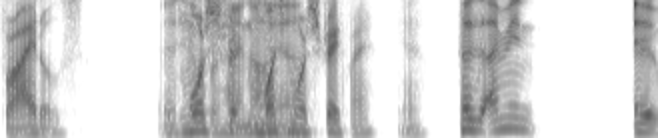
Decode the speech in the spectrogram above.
for idols. It's, It's more super strict, now, much yeah. more strict, right? Yeah. because I mean, it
